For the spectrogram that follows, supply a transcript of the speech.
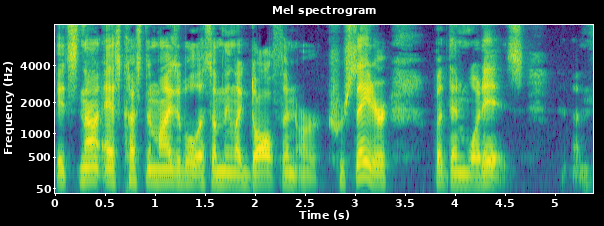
It's not as customizable as something like Dolphin or Krusader, but then what is? Um,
